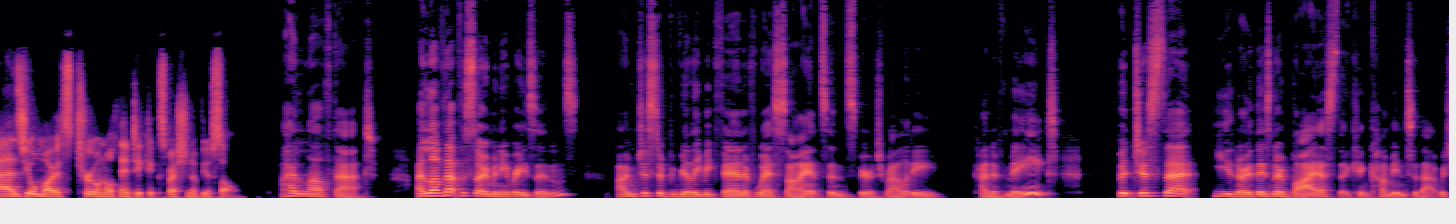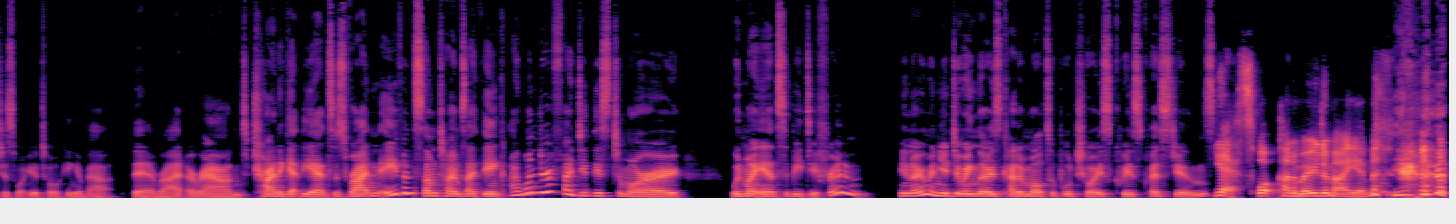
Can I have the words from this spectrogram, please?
as your most true and authentic expression of your soul. I love that. I love that for so many reasons. I'm just a really big fan of where science and spirituality kind of meet but just that you know there's no bias that can come into that which is what you're talking about there right around trying to get the answers right. And even sometimes i think i wonder if i did this tomorrow would my answer be different? You know when you're doing those kind of multiple choice quiz questions. Yes what kind of mood am i in? Yeah.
